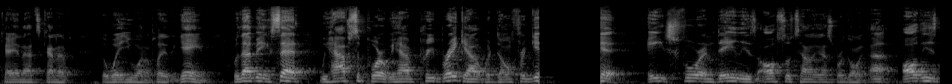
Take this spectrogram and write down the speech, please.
Okay, and that's kind of the way you want to play the game. With that being said, we have support, we have pre breakout, but don't forget. H4 and daily is also telling us we're going up. All these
